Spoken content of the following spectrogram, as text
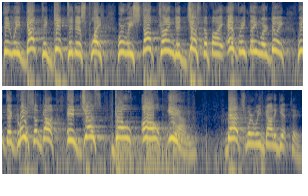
then we've got to get to this place where we stop trying to justify everything we're doing with the grace of God and just go all in. That's where we've got to get to.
